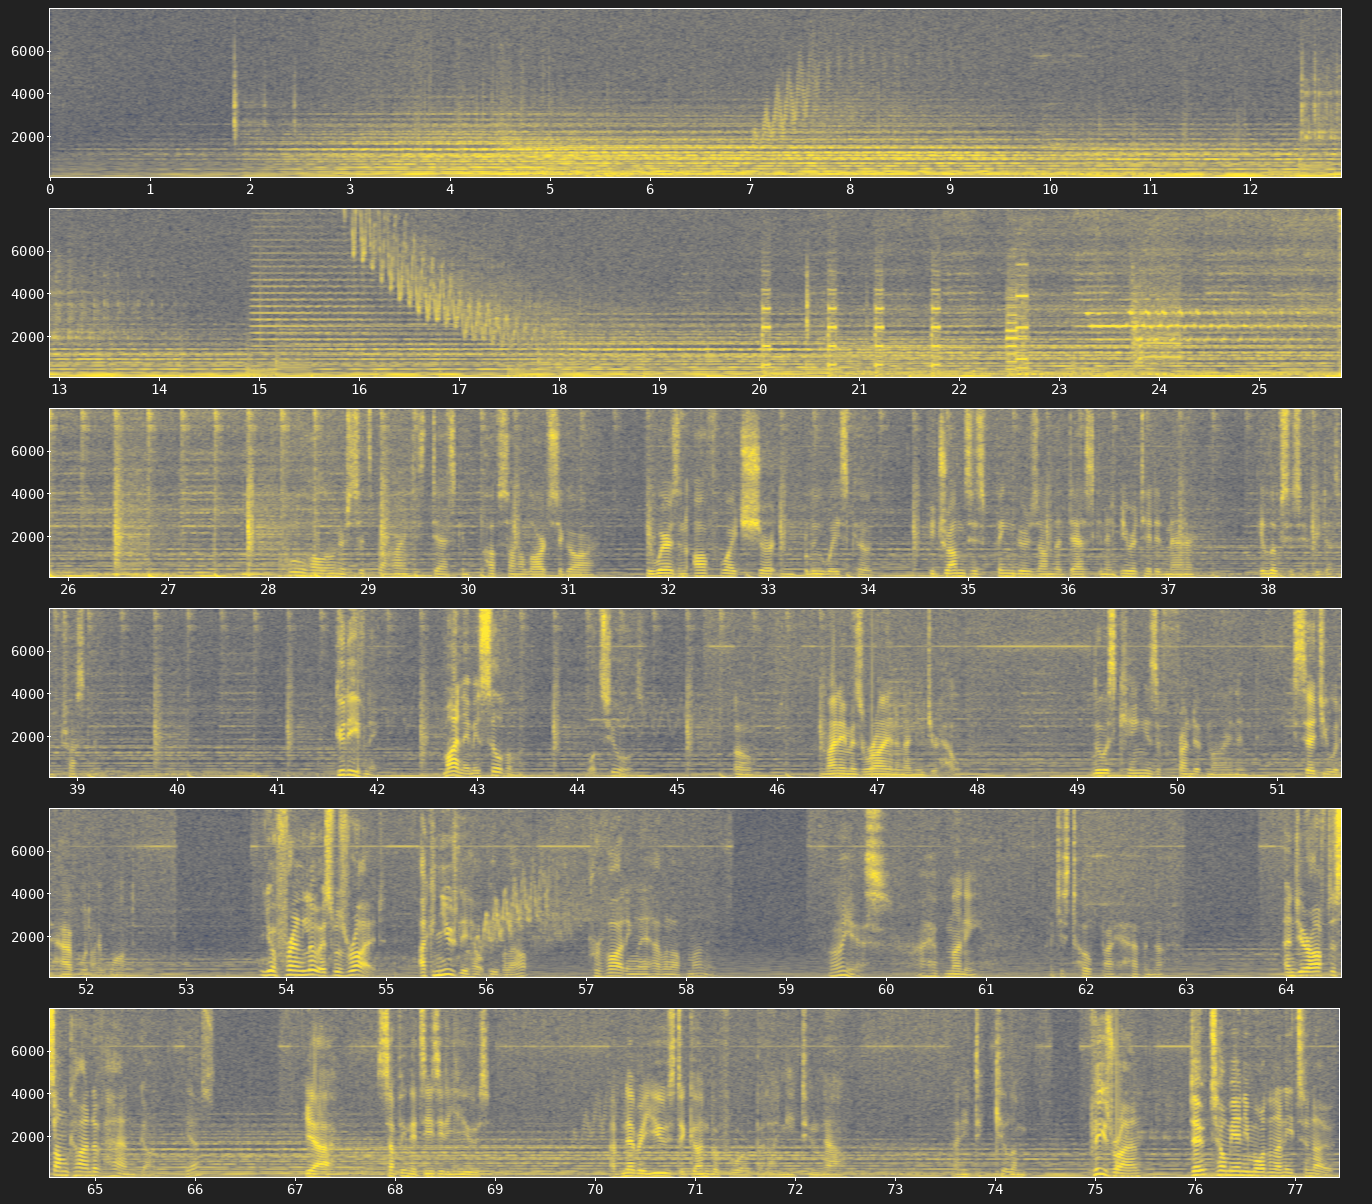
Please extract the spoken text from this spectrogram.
On a large cigar. He wears an off-white shirt and blue waistcoat. He drums his fingers on the desk in an irritated manner. He looks as if he doesn't trust me. Good evening. My name is Silverman. What's yours? Oh, my name is Ryan and I need your help. Lewis King is a friend of mine and he said you would have what I want. Your friend Lewis was right. I can usually help people out, providing they have enough money. Oh, yes, I have money. I just hope I have enough. And you're after some kind of handgun, yes? Yeah, something that's easy to use. I've never used a gun before, but I need to now. I need to kill him. Please, Ryan, Don't tell me any more than I need to know.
